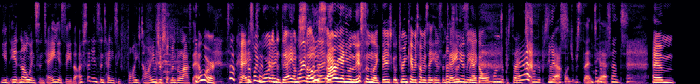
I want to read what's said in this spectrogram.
you didn't know instantaneously that I've said instantaneously five times or something in the last hour. it's okay That's my it's word okay. of the day. I'm Word so day. sorry anyone listen. Like there you go, drink every time I say that's like instantaneously. me I go 100% 100% yeah, hundred percent. Yeah. 100% Um,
